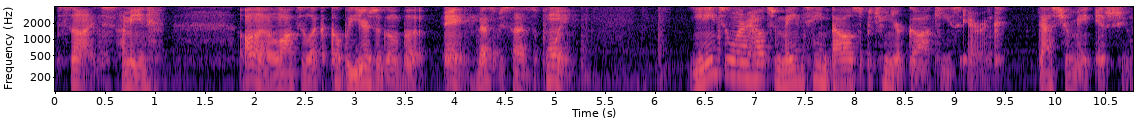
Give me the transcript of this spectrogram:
Besides, I mean, I unlocked it like a couple years ago, but hey, that's besides the point. You need to learn how to maintain balance between your keys, Eric. That's your main issue.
